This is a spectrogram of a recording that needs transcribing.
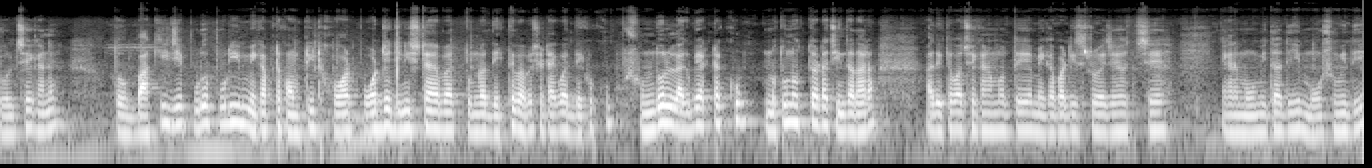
চলছে এখানে। তো বাকি যে পুরোপুরি মেকআপটা কমপ্লিট হওয়ার পর যে জিনিসটা এবার তোমরা দেখতে পাবে, সেটা একবার দেখো। খুব সুন্দর লাগবে একটা খুব নতুনত্ব, একটা চিন্তাধারা। আর দেখতে পাচ্ছ এখানের মধ্যে মেকআপ আর্টিস্ট রয়েছে হচ্ছে এখানে মৌমিতা দি, মৌসুমি দি,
